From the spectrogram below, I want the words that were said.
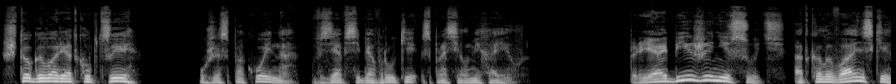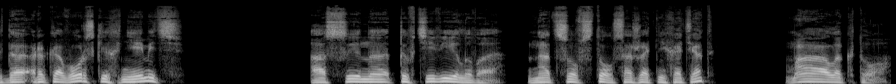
«Что говорят купцы?» — уже спокойно, взяв себя в руки, спросил Михаил. «При обижении суть от колыванских до раковорских немец. А сына Тавтевилова на отцов стол сажать не хотят? Мало кто.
